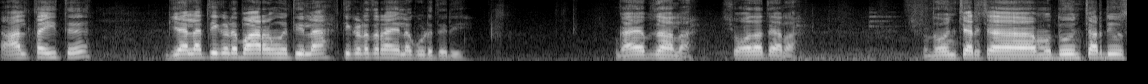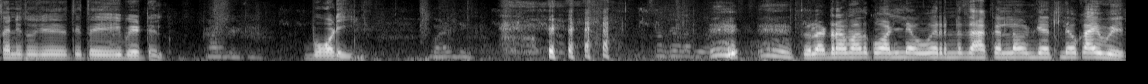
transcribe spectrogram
आलता इथं. गेला तिकडे बारामतीला. तिकडंच राहिला कुठेतरी. गायब झाला. शोधा त्याला. दोन चारच्या मग दोन चार दिवसांनी तुझे तिथे हे भेटेल. बॉडी तुला ड्रामात कोणल्या वरनं झाकण लावून घेतल्यावर काय होईल?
